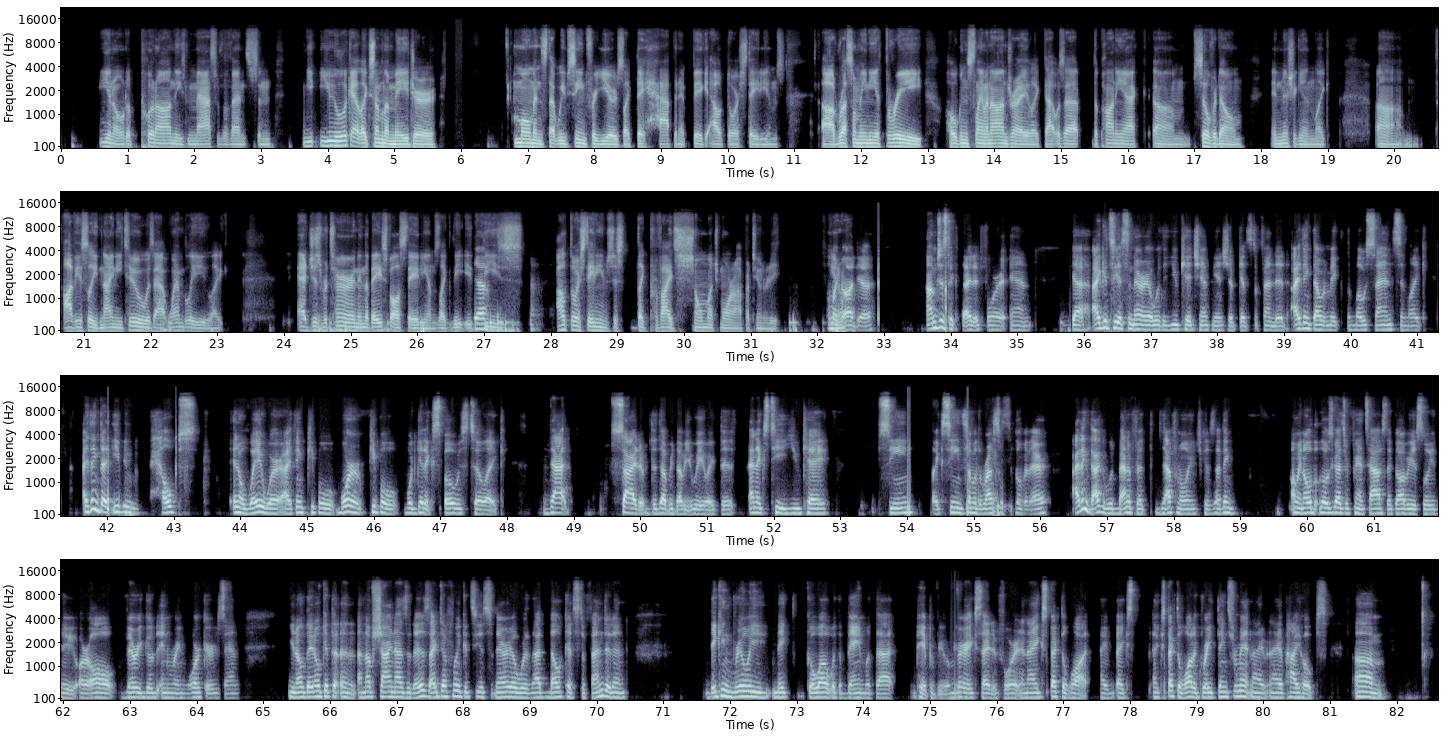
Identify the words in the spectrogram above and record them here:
you know to put on these massive events. And you, you look at like some of the major moments that we've seen for years like they happen at big outdoor stadiums. Uh wrestlemania 3 hogan slamming andre like that was at the pontiac um silverdome in michigan like um obviously 92 was at wembley like edge's return in the baseball stadiums like the Yeah. these outdoor stadiums just like provide so much more opportunity Oh my know? god, yeah. I'm just excited for it. And yeah, I could see a scenario where the UK championship gets defended. I think that would make the most sense. And like I think that even helps in a way where I think people more people would get exposed to like that side of the WWE, like the NXT UK scene, like seeing some of the wrestlers over there. I think that would benefit definitely because I think I mean, all those guys are fantastic. Obviously, they are all very good in ring workers, and you know they don't get the, uh, enough shine as it is. I definitely could see a scenario where that belt gets defended, and they can really make go out with a bang with that pay per view. I'm very excited for it, and I expect a lot. I, I, ex- I expect a lot of great things from it, and I, and I have high hopes. Um,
